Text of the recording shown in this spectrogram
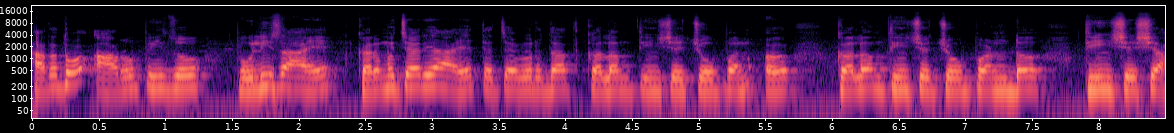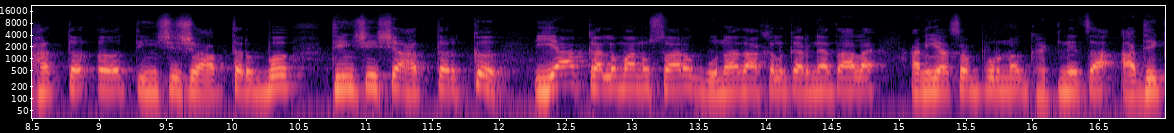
आता तो आरोपी जो पोलीस आहे कर्मचारी आहे त्याच्याविरोधात कलम तीनशे चोपन्न अ कलम तीनशे चोपन्न ड तीनशे शहात्तर अ तीनशे शहात्तर ब तीनशे शहात्तर क या कलमानुसार गुन्हा दाखल करण्यात आला आणि या संपूर्ण घटनेचा अधिक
